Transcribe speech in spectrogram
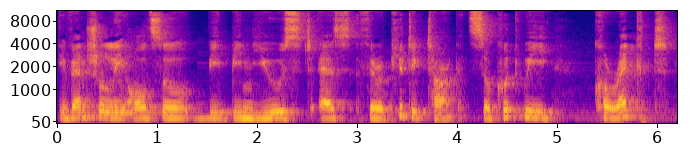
eventually also be been used as therapeutic targets? So could we correct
